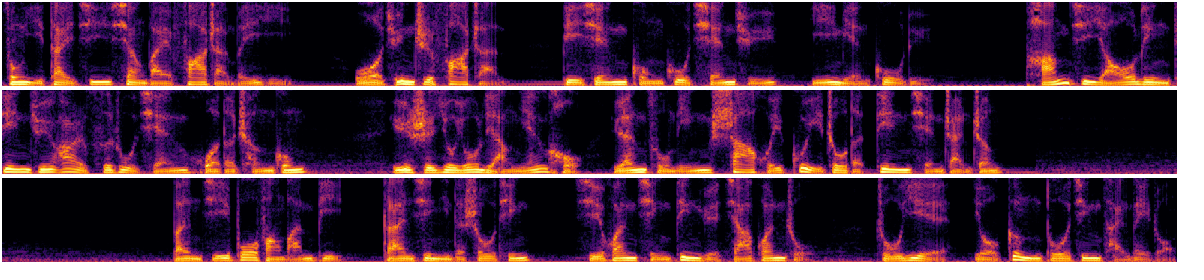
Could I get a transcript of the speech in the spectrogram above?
总以待机向外发展为宜。我军之发展，必先巩固前局，以免顾虑。唐继尧令滇军二次入黔获得成功，于是又有两年后元祖明杀回贵州的滇黔战争。本集播放完毕，感谢您的收听，喜欢请订阅加关注，主页有更多精彩内容。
